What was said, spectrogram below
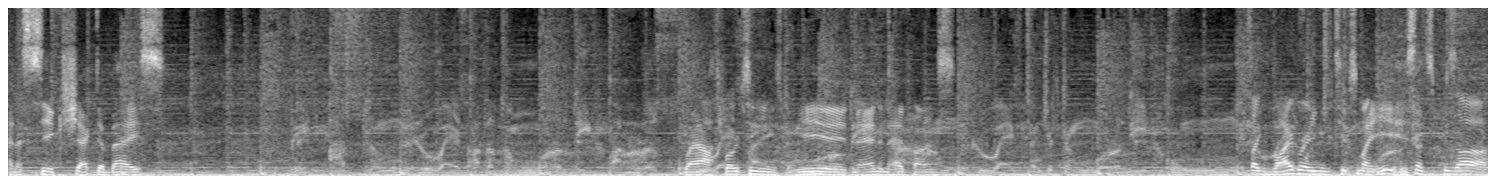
And a sick Schecter bass. Wow, throat singing is weird, man, in the headphones. It's like vibrating in the tips of my ears. That's bizarre.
